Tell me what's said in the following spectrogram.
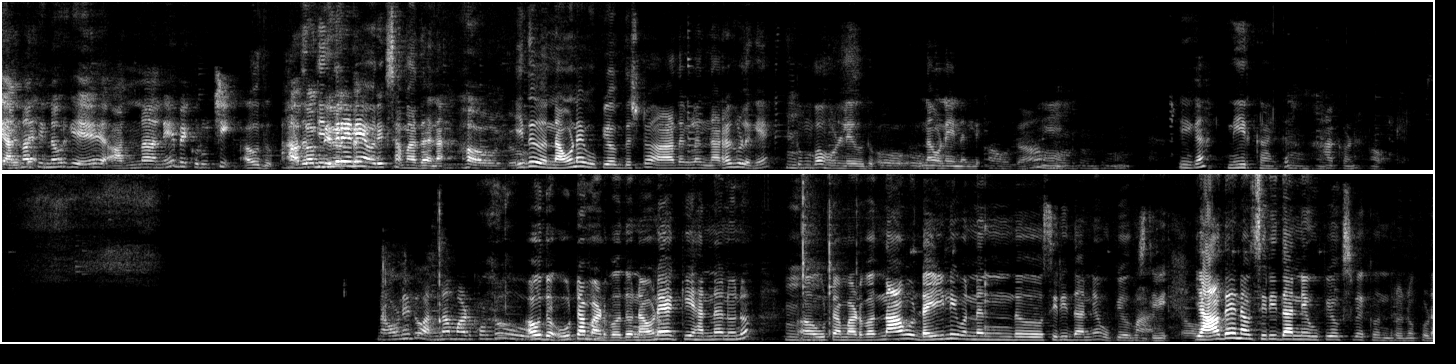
ಅನ್ನ ತಿನ್ನೋರ್ಗೆ ಅನ್ನನೇ ಬೇಕು ರುಚಿ. ಹೌದು. ಅದು ತಿಂದ್ರೇನೆ ಅವ್ರಿಗೆ ಸಮಾಧಾನ. ಹೌದು. ಇದು ನವಣೆ ಉಪಯೋಗದಷ್ಟು ಆದಗಳ ನರಗಳಿಗೆ ತುಂಬಾ ಒಳ್ಳೆಯದು ನವಣೆನಲ್ಲಿ. ಹೌದಾ? ಈಗ ನೀರ್ ಕಾಯ್ತಾ ಹಾಕೋಣ. ನವಣೆದು ಅನ್ನ ಮಾಡ್ಕೊಂಡು ಹೌದು ಊಟ ಮಾಡ್ಬೋದು. ನವಣೆ ಅಕ್ಕಿ ಅನ್ನನೂ ಊಟ ಮಾಡ್ಬೋದು ನಾವು ಡೈಲಿ ಒಂದೊಂದು ಸಿರಿಧಾನ್ಯ ಉಪಯೋಗಿಸ್ತೀವಿ. ಯಾವುದೇ ನಾವು ಸಿರಿಧಾನ್ಯ ಉಪಯೋಗಿಸ್ಬೇಕು ಅಂದ್ರೂ ಕೂಡ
